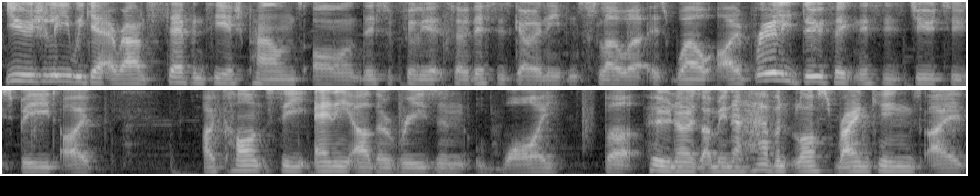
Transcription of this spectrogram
Usually we get around 70-ish pounds on this affiliate, so this is going even slower as well. I really do think this is due to speed. I I can't see any other reason why, but who knows? I mean, I haven't lost rankings. I,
